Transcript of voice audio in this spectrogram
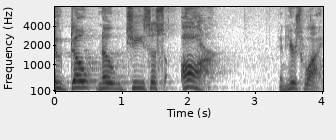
who don't know Jesus are. And here's why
